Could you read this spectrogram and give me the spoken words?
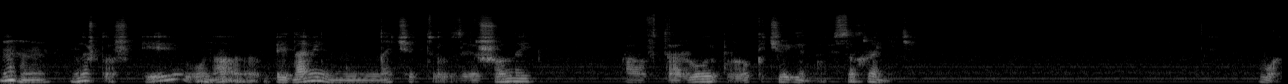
Угу. Ну что ж, и у нас, перед нами, значит, завершенный а, второй урок Кочергиной. Сохранить. Вот.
